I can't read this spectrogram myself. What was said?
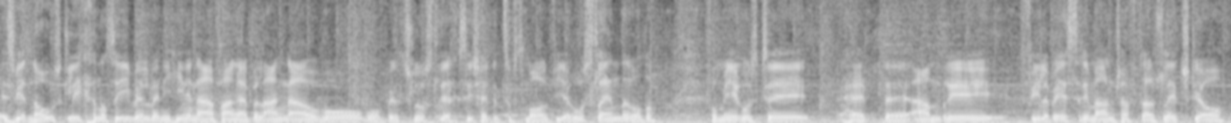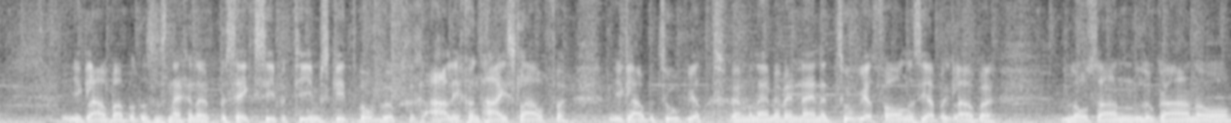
Es wird noch ausgeglichener sein, weil wenn ich hinten anfange, eben Langnau, wo, wo vielleicht Schlusslicht war, hat jetzt auf einmal vier Ausländer, oder? Von mir aus gesehen hat äh, Ambri viel bessere Mannschaft als letztes Jahr. Ich glaube aber, dass es nachher etwa sechs, sieben Teams gibt, wo wirklich alle heiß laufen können. Ich glaube, Zug wird, wenn wir nehmen, wenn nennen, Zug wird vorne sein, aber ich glaube, Lausanne, Lugano.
